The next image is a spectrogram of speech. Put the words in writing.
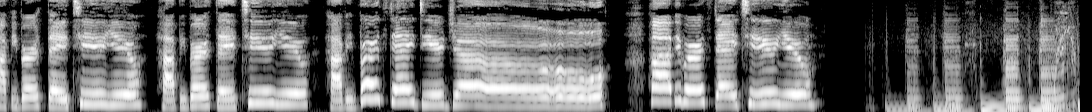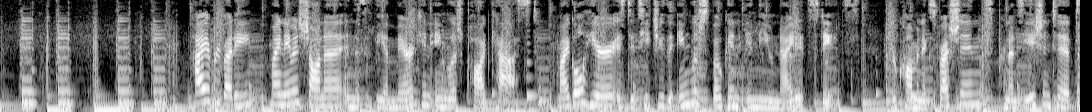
Happy birthday to you. Happy birthday to you. Happy birthday, dear Joe. Happy birthday to you. Hi, everybody. My name is Shana, and this is the American English Podcast. My goal here is to teach you the English spoken in the United States through common expressions, pronunciation tips,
